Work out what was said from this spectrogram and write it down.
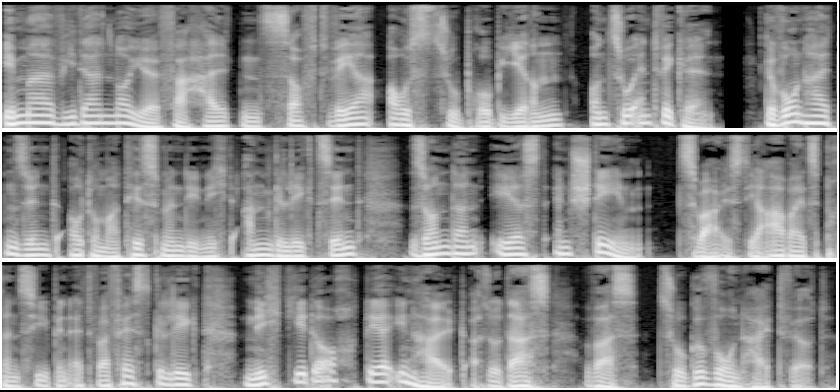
immer wieder neue Verhaltenssoftware auszuprobieren und zu entwickeln. Gewohnheiten sind Automatismen, die nicht angelegt sind, sondern erst entstehen. Zwar ist ihr Arbeitsprinzip in etwa festgelegt, nicht jedoch der Inhalt, also das, was zur Gewohnheit wird.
